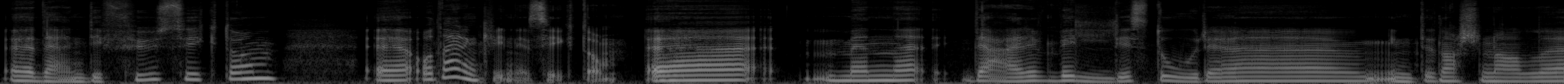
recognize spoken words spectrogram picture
Eh, det er en diffus sykdom, eh, og det er en kvinnesykdom. Men det er veldig store internasjonale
